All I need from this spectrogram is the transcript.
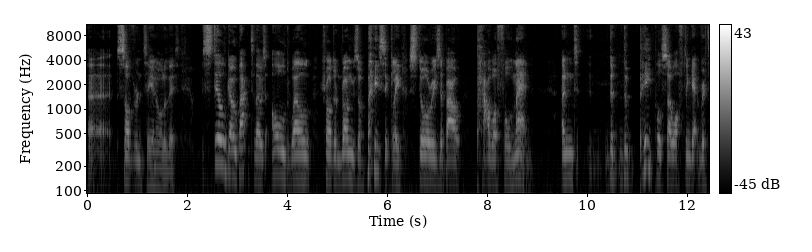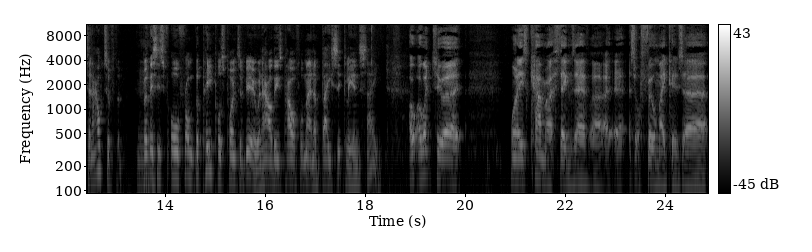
uh, sovereignty and all of this still go back to those old, well trodden rungs of basically stories about powerful men, and the the people so often get written out of them. But this is all from the people's point of view and how these powerful men are basically insane. I, I went to uh, one of these camera things there, uh, a, a sort of filmmakers, uh,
